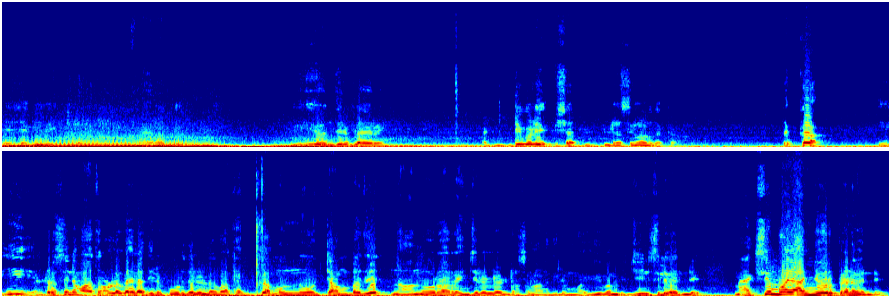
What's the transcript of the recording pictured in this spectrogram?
ഹെവി എന്തൊരു ഫ്ലെയർ അടിപൊളി ഡ്രസ്സുകളാണ് ഇതൊക്കെ. ഇതൊക്കെ ഈ- ഡ്രസ്സിന് മാത്രമുള്ള വില ഇതിൽ കൂടുതലുള്ളത് ബാക്കിയൊക്കെ മുന്നൂറ്റമ്പത് നാനൂറ് ആ റേഞ്ചിലുള്ള ഡ്രസ്സുകളാണ് ഇതിൽ മുഴുവൻ ജീൻസിൽ വരുന്നുണ്ട്. മാക്സിമം പോയ അഞ്ഞൂറ് റുപ്യാണ് വരുന്നുണ്ട്.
